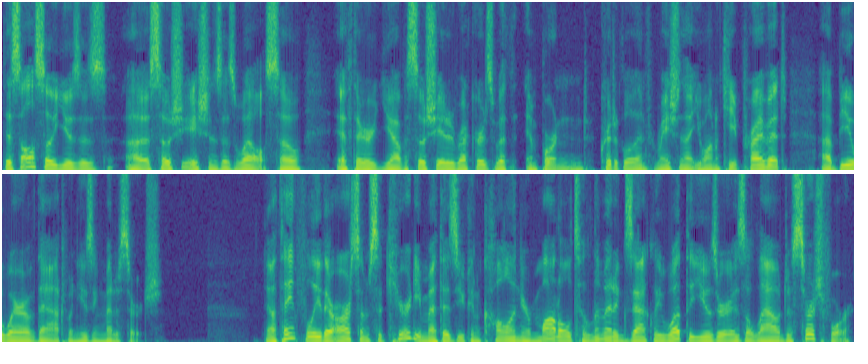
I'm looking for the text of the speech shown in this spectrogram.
This also uses uh, associations as well. So if there you have associated records with important critical information that you want to keep private, uh, be aware of that when using Metasearch. Now, thankfully, there are some security methods you can call in your model to limit exactly what the user is allowed to search for.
